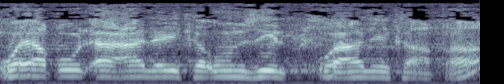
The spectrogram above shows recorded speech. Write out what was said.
ويقول أعليك أنزل وعليك أقرأ.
